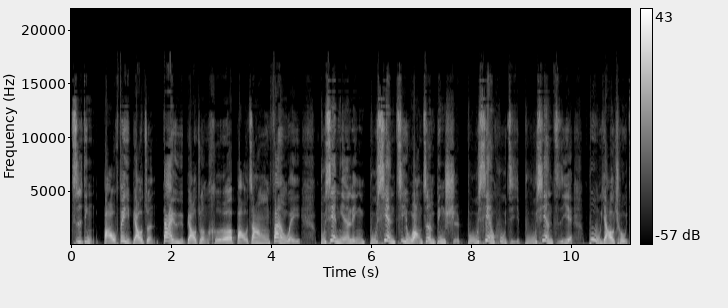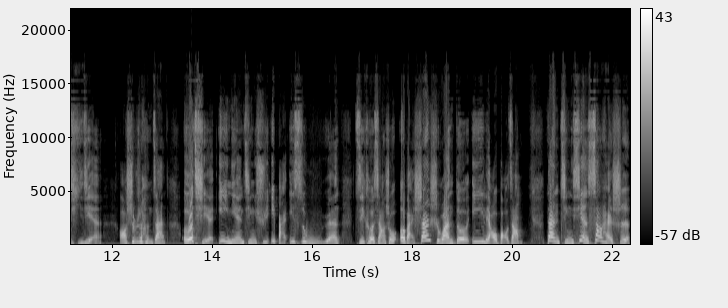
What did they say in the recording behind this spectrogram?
制定保费标准、待遇标准和保障范围，不限年龄，不限既往症病史，不限户籍，不限职业，不要求体检。啊，是不是很赞？而且一年仅需一百一十五元即可享受二百三十万的医疗保障，但仅限上海市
